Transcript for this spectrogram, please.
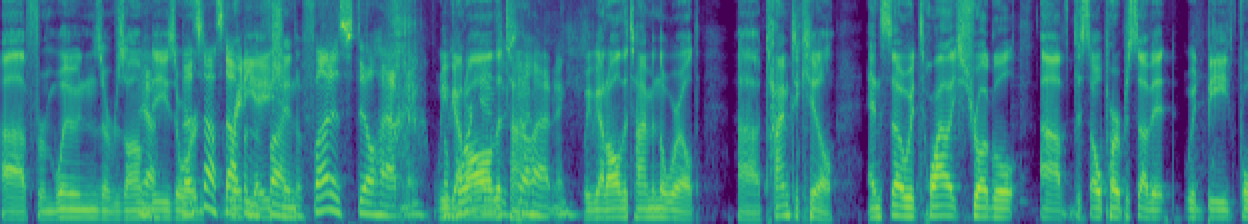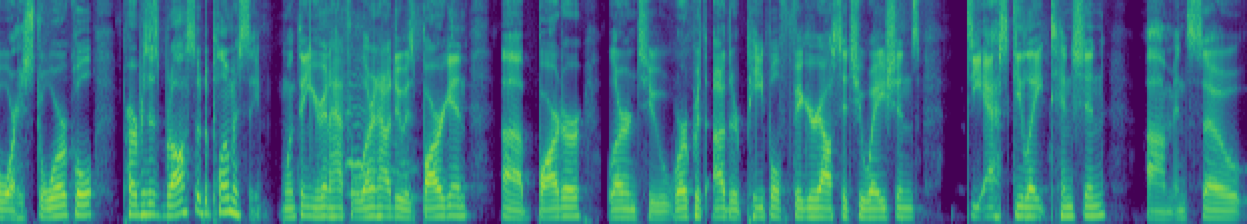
uh, from wounds or Yeah, zombies or that's not stopping radiation, the fun. The fun is still happening. We've The got all the are Still time. happening. We've got all the time in the world. Uh, time to kill. And so with Twilight Struggle, uh, the sole purpose of it would be for historical purposes, but also diplomacy. One thing you're going to have to learn how to do is bargain, uh, barter, learn to work with other people, figure out situations, de-escalate tension. Um, and so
